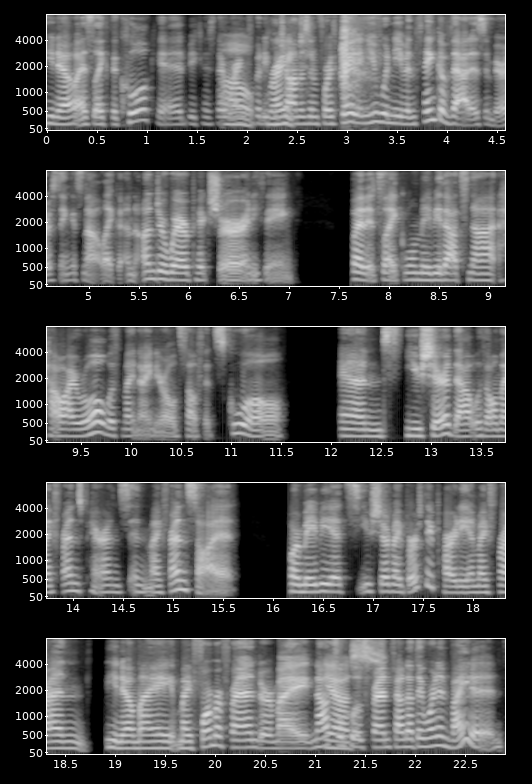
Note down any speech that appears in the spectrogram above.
you know, as like the cool kid because they're wearing Oh, footy right. pajamas in fourth grade. And you wouldn't even think of that as embarrassing. It's not like an underwear picture or anything. But it's like, well, maybe that's not how I roll with my nine year old self at school. And you shared that with all my friends' parents, and my friends saw it. Or maybe it's you shared my birthday party, and my friend, you know, my my former friend or my not so close friend found out they weren't invited.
